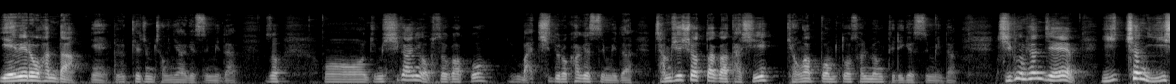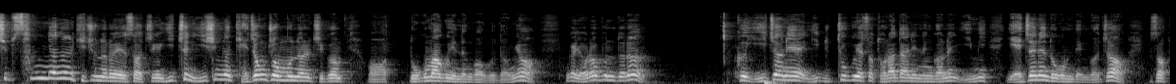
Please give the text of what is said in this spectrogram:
예외로 한다. 예, 이렇게 좀 정리하겠습니다. 그래서 어, 좀 시간이 없어갖고 마치도록 하겠습니다. 잠시 쉬었다가 다시 경합범 또 설명드리겠습니다. 지금 현재 2023년을 기준으로 해서 지금 2020년 개정 조문을 지금 어, 녹음하고 있는 거거든요. 그러니까 여러분들은 그 이전에 유튜브에서 돌아다니는 거는 이미 예전에 녹음된 거죠. 그래서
